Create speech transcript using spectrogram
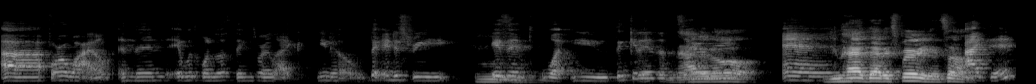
uh, for a while, and then it was one of those things where like you know the industry isn't what you think it is Mm. Not at all. And You had that experience, huh? I did,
